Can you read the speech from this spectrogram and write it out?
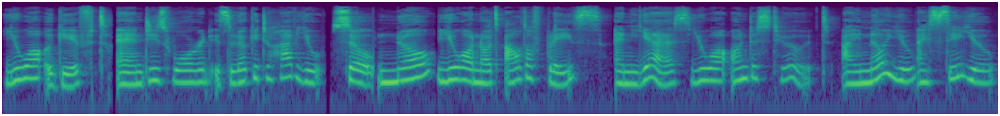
You are a gift and this world is lucky to have you. So know you are not out of place And yes, you are understood. I know you. I see you.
